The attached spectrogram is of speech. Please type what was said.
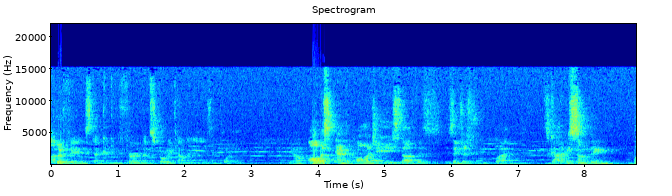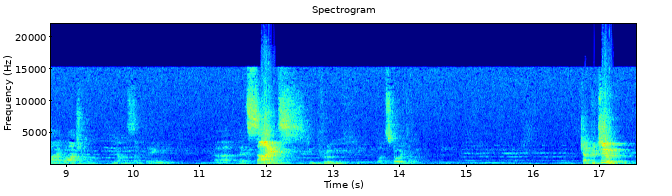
other things that could confirm that storytelling is important. You know, all this anthropology stuff is, is interesting, but it's got to be something biological. You know, something uh, that science can prove about storytelling. Chapter two.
